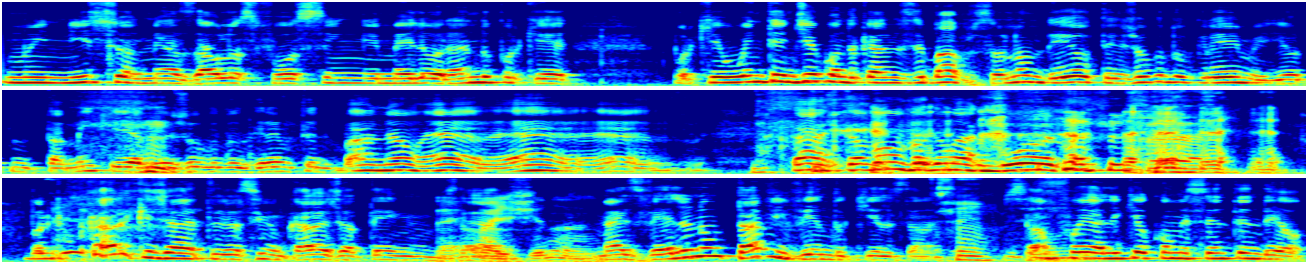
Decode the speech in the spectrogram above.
no início, as minhas aulas fossem melhorando, porque, porque eu entendia quando o cara me dizia, bah, professor, não deu, tem jogo do Grêmio, e eu também queria ver o jogo do Grêmio. Então, ah, não, é, é, é. Tá, então vamos fazer um acordo. Porque um cara que já, assim, um cara já tem, É, sei lá, imagina, né? mais velho não tá vivendo o que eles Sim, Então sim. foi ali que eu comecei a entender, ó,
